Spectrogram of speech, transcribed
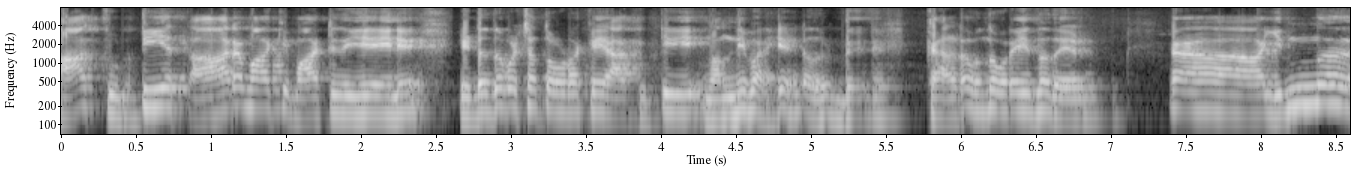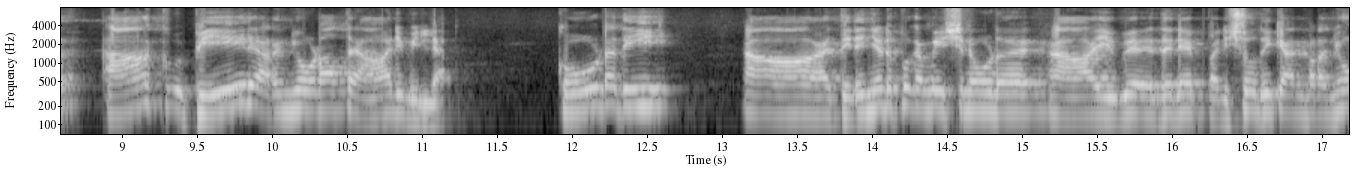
ആ കുട്ടിയെ താരമാക്കി മാറ്റുന്നതിന് ഇടതുപക്ഷത്തോടൊക്കെ ആ കുട്ടി നന്ദി പറയേണ്ടതുണ്ട്. കാരണം എന്ന് പറയുന്നത് ഇന്ന് ആ പേര് അറിഞ്ഞുകൂടാത്ത ആരുമില്ല. കോടതി തിരഞ്ഞെടുപ്പ് കമ്മീഷനോട് ഇതിനെ പരിശോധിക്കാൻ പറഞ്ഞു.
